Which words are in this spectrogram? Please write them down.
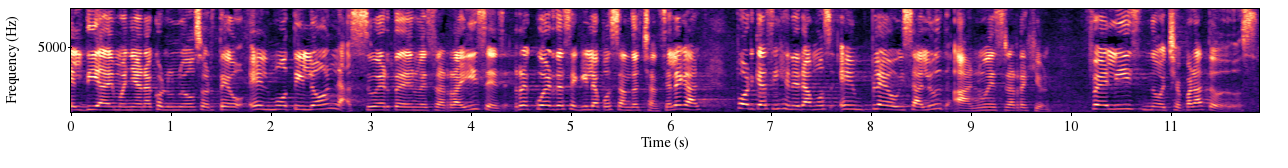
el día de mañana con un nuevo sorteo, el motilón, la suerte de nuestras raíces. Recuerde seguirle apostando al chance legal porque así generamos empleo y salud a nuestra región. Feliz noche para todos.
